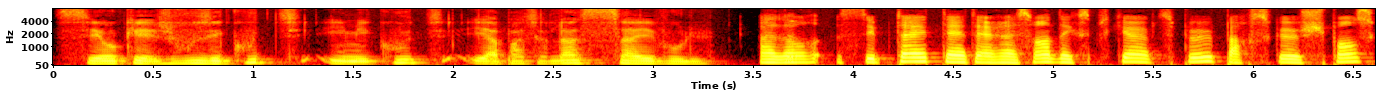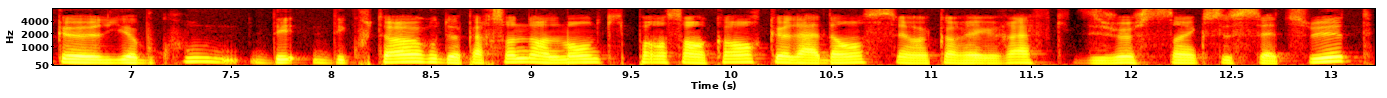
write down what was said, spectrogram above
C'est ok, je vous écoute, ils m'écoutent, et à partir de là, ça évolue. Alors, c'est peut-être intéressant d'expliquer un petit peu parce que je pense qu'il y a beaucoup d'é- d'écouteurs ou de personnes dans le monde qui pensent encore que la danse, c'est un chorégraphe qui dit juste 5, 6, 7, 8.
